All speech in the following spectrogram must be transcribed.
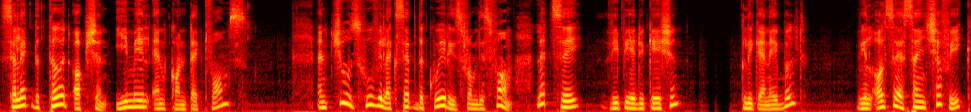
Select the third option, email and contact forms and choose who will accept the queries from this form. Let's say VP Education, click Enabled. We'll also assign Shafiq,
